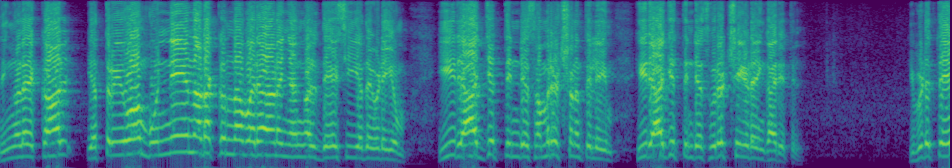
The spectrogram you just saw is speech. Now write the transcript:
നിങ്ങളെക്കാൾ എത്രയോ മുന്നേ നടക്കുന്നവരാണ് ഞങ്ങൾ ദേശീയതയുടെയും ഈ രാജ്യത്തിന്റെ സംരക്ഷണത്തിലെയും ഈ രാജ്യത്തിന്റെ സുരക്ഷയുടെയും കാര്യത്തിൽ. ഇവിടുത്തെ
